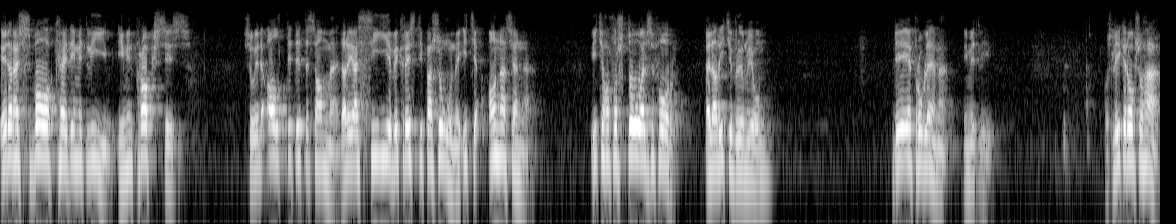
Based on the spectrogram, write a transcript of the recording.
Er det en svakhet i mitt liv, i min praksis, så er det alltid dette samme. Der er ei side ved Kristi person jeg ikke anerkjenner, ikke har forståelse for eller ikke bryr meg om. Det er problemet i mitt liv. Og Slik er det også her.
